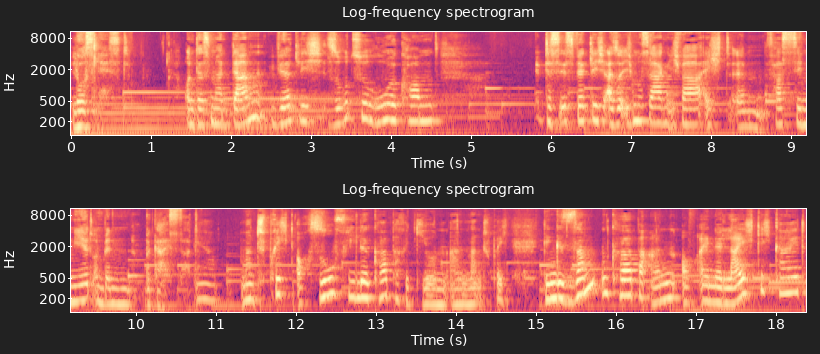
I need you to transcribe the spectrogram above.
loslässt. Und dass man dann wirklich so zur Ruhe kommt, das ist wirklich, also ich muss sagen, ich war echt ähm, fasziniert und bin begeistert. Ja, man spricht auch so viele Körperregionen an. Man spricht den gesamten Körper an auf eine Leichtigkeit,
